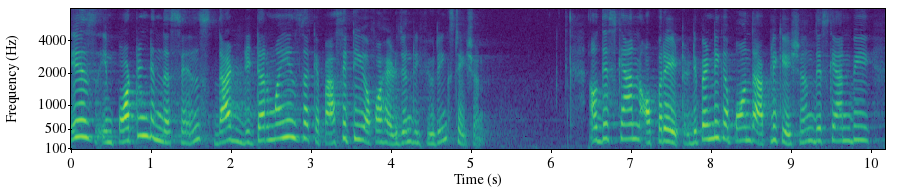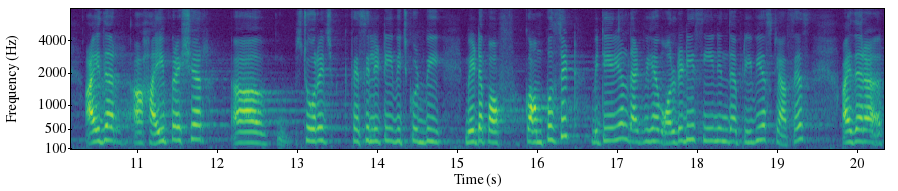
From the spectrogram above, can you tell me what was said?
is important in the sense that determines the capacity of a hydrogen refueling station. Now this can operate depending upon the application this can be either a high pressure uh, storage facility which could be made up of composite material that we have already seen in the previous classes either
